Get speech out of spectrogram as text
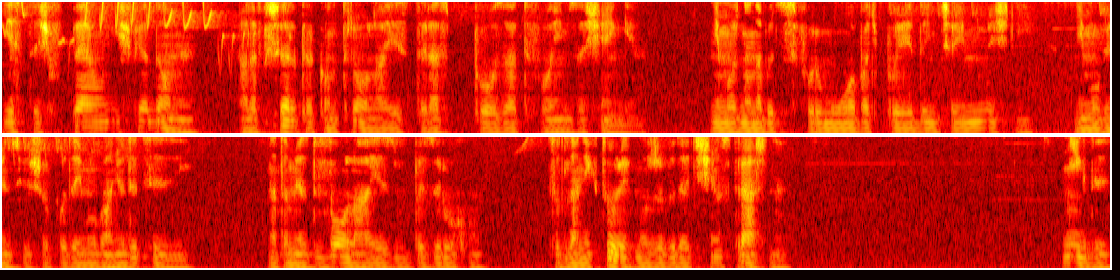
jesteś w pełni świadomy, ale wszelka kontrola jest teraz poza Twoim zasięgiem. Nie można nawet sformułować pojedynczej myśli, nie mówiąc już o podejmowaniu decyzji. Natomiast wola jest w bezruchu, co dla niektórych może wydać się straszne. Nigdy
